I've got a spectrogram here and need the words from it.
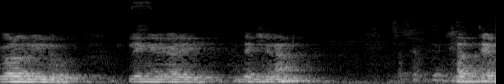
గౌరవనీయులు లింగయ్య గారి అధ్యక్షన సత్యం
